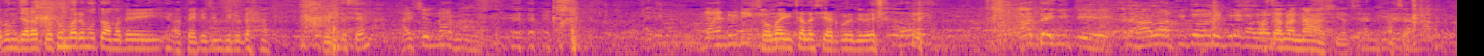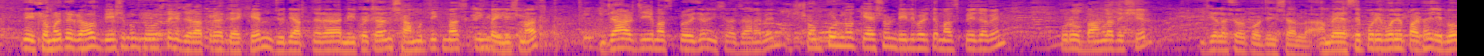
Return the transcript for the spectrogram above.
এবং যারা প্রথমবারের মতো আমাদের এই প্যাকেজিং ভিডিওটা দেখতেছেন সবাই ইনশাল্লাহ শেয়ার করে দিবেন। আচ্ছা আমরা না হাসি আচ্ছা আচ্ছা। জি, সম্মানিত গ্রাহক, দেশ এবং প্রবাস থেকে যারা আপনারা দেখেন, যদি আপনারা নিতে চান সামুদ্রিক মাছ কিংবা ইলিশ মাছ, যার যে মাছ প্রয়োজন ইনশাল্লাহ জানাবেন। সম্পূর্ণ ক্যাশ অন ডেলিভারিতে মাছ পেয়ে যাবেন পুরো বাংলাদেশের জেলা শহর পর্যায়ে ইনশাল্লাহ আমরা এসে পরিবহনে পাঠাই এবং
